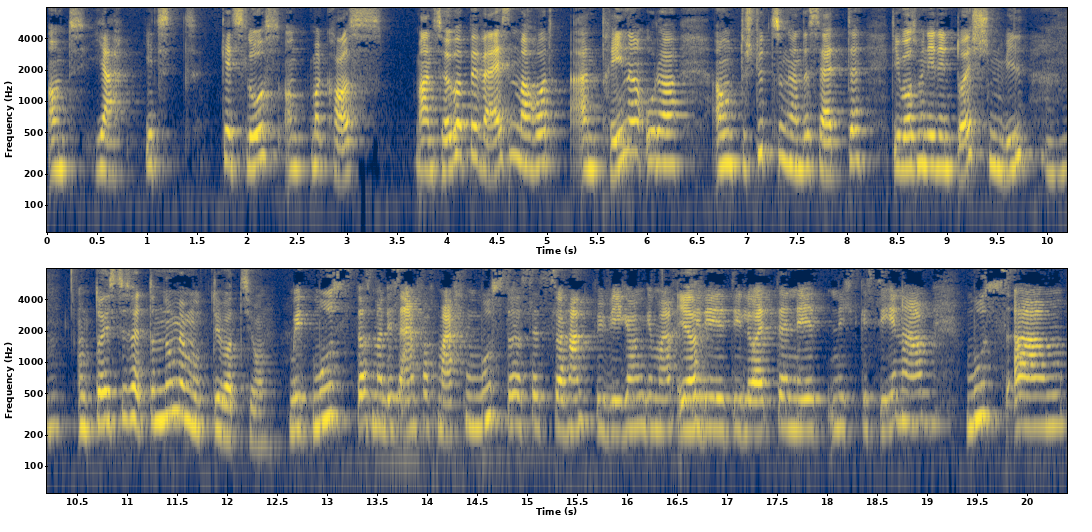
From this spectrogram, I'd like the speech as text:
Und ja, jetzt geht's los und man kann es man selber beweisen, man hat einen Trainer oder eine Unterstützung an der Seite, die was man nicht enttäuschen will. Und da ist das halt dann nur mehr Motivation. Mit muss, dass man das einfach machen muss. Du hast jetzt so eine Handbewegung gemacht, Ja. die, die die Leute nicht, nicht gesehen haben. Muss, ähm,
